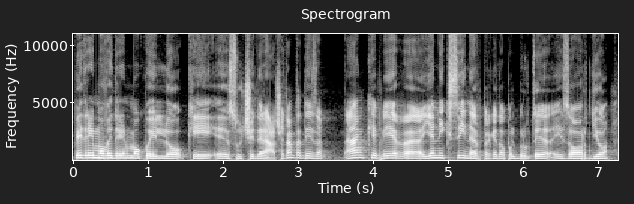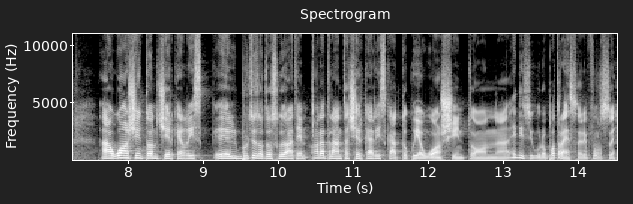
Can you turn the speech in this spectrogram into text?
Vedremo, vedremo quello che eh, succederà. C'è tanta attesa anche per eh, Yannick Sinner perché dopo il brutto esordio a Washington cerca il, ris- eh, il brutto esordio scusate all'Atlanta cerca il riscatto qui a Washington e di sicuro potrà essere forse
